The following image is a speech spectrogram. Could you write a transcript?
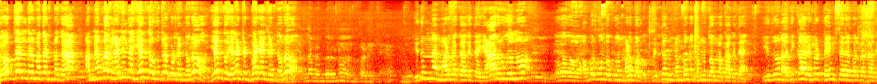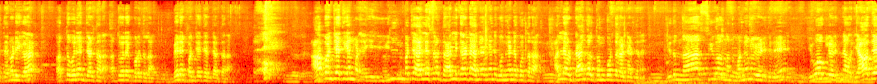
ಜವಾಬ್ದಾರಿ ಅಂದ್ರೆ ಮಾತಾಡ್ಬೇಕ? ಆ ಮೆಂಬರ್ ಹಳ್ಳಿನ ಏನ್ ಉತ್ತರ ಕೊಡ್ತಾರೆ ಏನ್ ಎಲೆಕ್ಟೆಡ್ ಬಾಡಿ ಹೇಳ್ತಾರೆ ಇದನ್ನ ಮಾಡ್ಬೇಕಾಗುತ್ತೆ. ಯಾರಿಗೂ ಒಬ್ರಿಗೊಂದು ಒಬ್ರಿಗೊಂದು ಮಾಡಬಾರ್ದು. ಪ್ರತಿಯೊಂದು ಮೆಂಬರ್ನ ಗಮನ ತಗೊಬೇಕಾಗುತ್ತೆ. ಇದೊಂದು ಅಧಿಕಾರಿಗಳು ಟೈಮ್ ಸರಿಯಾಗಿ ಬರ್ಬೇಕಾಗುತ್ತೆ. ನೋಡಿ ಈಗ ಹತ್ತುವರೆ ಅಂತ ಹೇಳ್ತಾರ ಹತ್ತುವರೆಗೆ ಬರೋದಿಲ್ಲ. ಬೇರೆ ಪಂಚಾಯತಿ ಅಂತ ಹೇಳ್ತಾರ. ಆ ಪಂಚಾಯತಿಗೆ ಏನ್ ಮಾಡಿ ಇಲ್ಲಿ ಪಂಚಾಯತ್ ಅಲ್ಲಿ ಹೆಸರು ಅಲ್ಲಿ ಕರೆಕ್ಟ್ ಹನ್ನೆರಡು ಗಂಟೆ ಒಂದ್ ಗಂಟೆ ಕೊಡ್ತಾರ. ಅಲ್ಲಿ ಅವ್ರು ಡಾಂಗಲ್ ತಂದು ಕೊಡ್ತಾರೆ ಅಂತ ಹೇಳ್ತೇನೆ. ಇದನ್ನ ಸಿವಾಗ ನಾನು ಮೊನ್ನೆನೂ ಹೇಳ್ತೀನಿ ಇವಾಗ್ಲೂ ಹೇಳ್ತೀನಿ ಅವ್ರು ಯಾವುದೇ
